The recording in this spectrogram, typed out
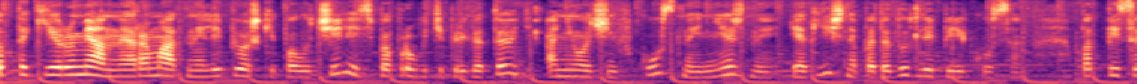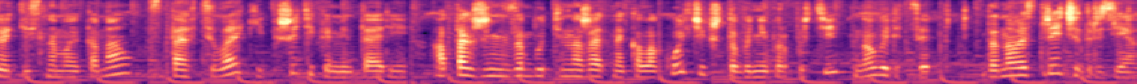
Вот такие румяные ароматные лепешки получились. Попробуйте приготовить. Они очень вкусные, нежные и отлично подойдут для перекуса. Подписывайтесь на мой канал, ставьте лайки, пишите комментарии. А также не забудьте нажать на колокольчик, чтобы не пропустить новый рецепт. До новой встречи, друзья!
